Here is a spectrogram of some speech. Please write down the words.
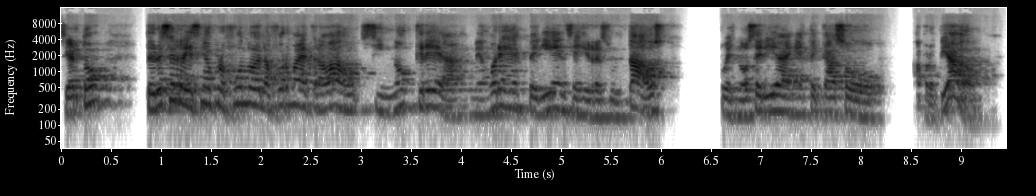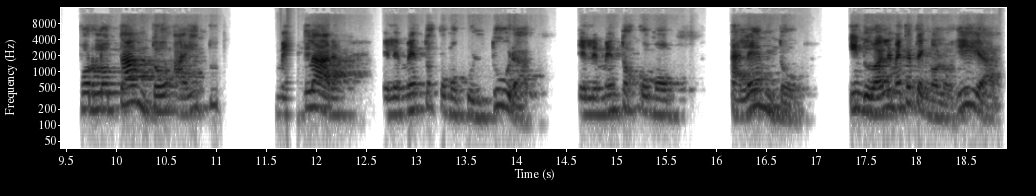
¿cierto? Pero ese rediseño profundo de la forma de trabajo, si no crea mejores experiencias y resultados, pues no sería en este caso apropiado. Por lo tanto, ahí tú mezclar elementos como cultura, elementos como talento, indudablemente tecnología,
